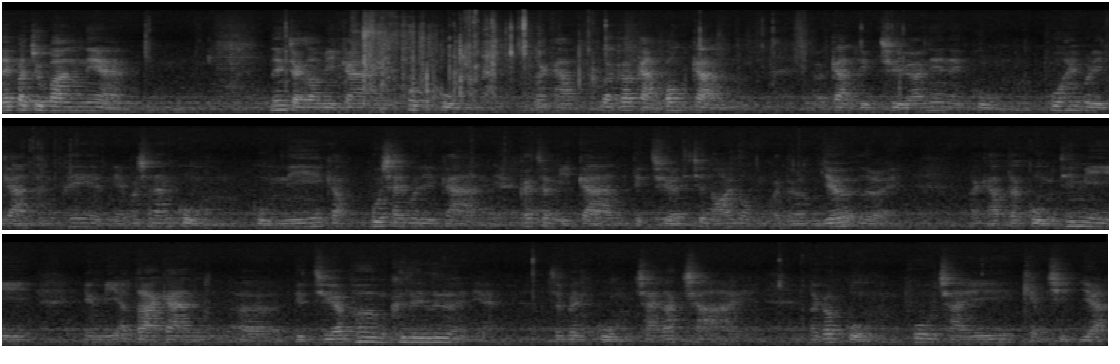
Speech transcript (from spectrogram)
ในปัจจุบันเนี่ย เนื่องจากเรามีการควบคุมนะครับ แล้วก็การป้องกันการติดเชื้อเนี่ยในกลุ่มผู้ให้บริการทางเพศเนี่ย เพราะฉะนั้นกลุ่มกลุ่มนี้กับผู้ใช้บริการเนี่ยก็จะมีการติดเชื้อที่จะน้อยลงกว่าเดิมเยอะเลยนะครับ แต่กลุ่มที่มียังมีอัตราการติดเชื้อเพิ่มขึ้นเรื่อยๆเนี่ยจะเป็นกลุ่มชายรักชาย แล้วก็กลุ่มผู้ใช้เข็มฉีดยา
